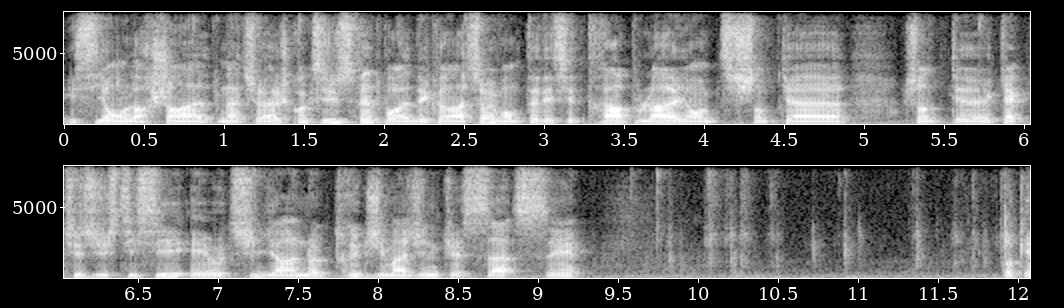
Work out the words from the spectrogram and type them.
Ici, on leur champ naturel. Je crois que c'est juste fait pour la décoration. Ils vont peut-être essayer de trapper là. Ils ont un petit champ de, Genre de cactus juste ici. Et au-dessus, il y a un autre truc. J'imagine que ça, c'est... Ok.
